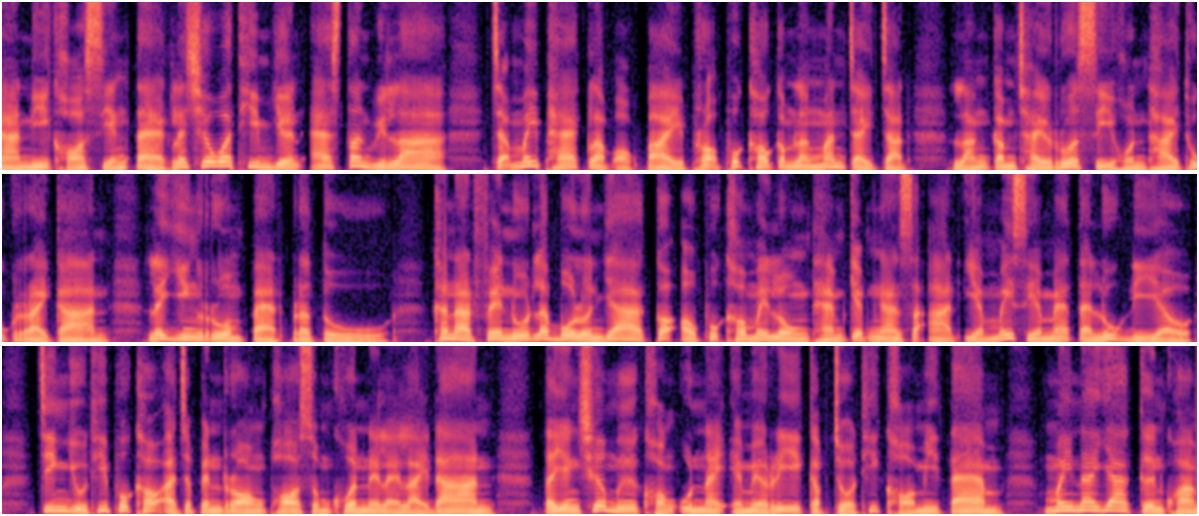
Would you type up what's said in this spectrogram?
งานนี้ขอเสียงแตกและเชื่อว่าทีมเยือนแอสตันวิลล่าจะไม่แพ้กลับออกไป เพราะพวกเขากำลังมั่นใจจัด หลังกำชัยรวด4หนท้ายทุกรายการ และยิงรวม 8 ประตู ขนาดเฟนูสและโบโลญญาก็เอาพวกเขาไม่ลงแถมเก็บงานสะอาดเอี่ยมไม่เสียแม้แต่ลูกเดียว จริงอยู่ที่พวกเขาอาจจะเป็นรองพอสมควรในหลาย ๆ ด้าน แต่ยังเชื่อมือของอุนไนเอเมรี่กับโจทย์ที่ขอมีแต้ม ไม่น่ายากเกินความ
